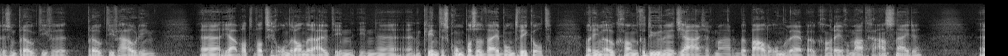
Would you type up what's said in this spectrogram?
dus een proactieve, proactieve houding. ja, wat, wat zich onder andere uit in, in een Quintus Kompas dat wij hebben ontwikkeld waarin we ook gewoon gedurende het jaar zeg maar, bepaalde onderwerpen ook gewoon regelmatig aansnijden. Uh,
